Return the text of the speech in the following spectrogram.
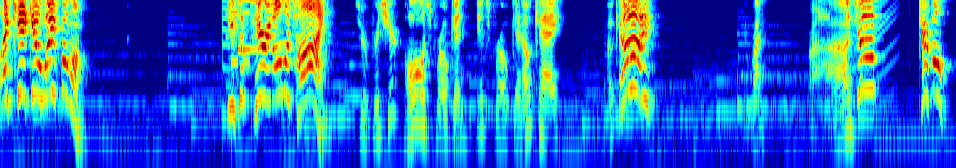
I can't get away from him! He's appearing all the time! Is there a bridge here? Oh, it's broken. It's broken. Okay. Okay! Run. Run, jump! Careful!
